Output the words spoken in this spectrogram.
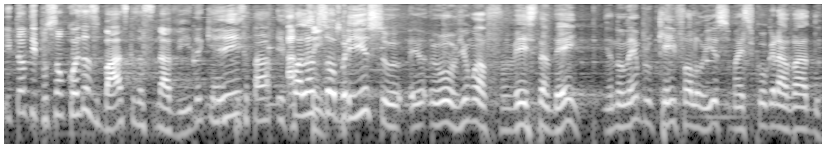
Então, tipo, são coisas básicas assim da vida que a gente E, precisa estar e falando atento. sobre isso, eu, eu ouvi uma vez também, eu não lembro quem falou isso, mas ficou gravado,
